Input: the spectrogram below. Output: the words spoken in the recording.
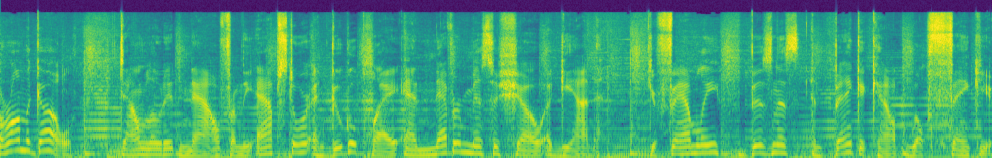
or on the go. Download it now from the App Store and Google Play and never miss a show again. Your family, business, and bank account will thank you.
